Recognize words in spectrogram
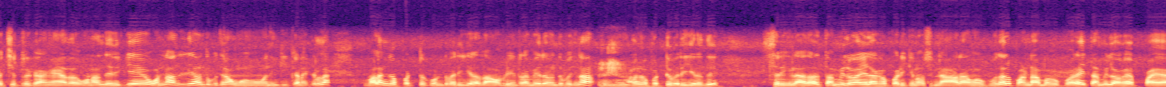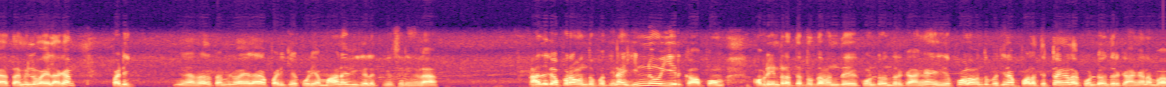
வச்சுட்ருக்காங்க. அதாவது ஒன்றாந்தேதிக்கே ஒன்றாந்தேதியே வந்து பார்த்திங்கன்னா அவங்க வங்கி கணக்கில் வழங்கப்பட்டு கொண்டு வருகிறதா அப்படின்ற மாரி வந்து பார்த்திங்கன்னா வழங்கப்பட்டு வருகிறது. சரிங்களா? அதாவது தமிழ் வாயிலாக படிக்கணும். சரிங்களா? ஆறாம் வகுப்பு முதல் பன்னெண்டாம் வகுப்பு வரை தமிழ் வகை ப தமிழ் வாயிலாக படி அதாவது தமிழ் வாயிலாக படிக்கக்கூடிய மாணவிகளுக்கு சரிங்களா? அதுக்கப்புறம் வந்து பார்த்திங்கன்னா இன்னுயிர் காப்போம் அப்படின்ற திட்டத்தை வந்து கொண்டு வந்திருக்காங்க. இது போல் வந்து பார்த்திங்கன்னா பல திட்டங்களை கொண்டு வந்திருக்காங்க நம்ம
